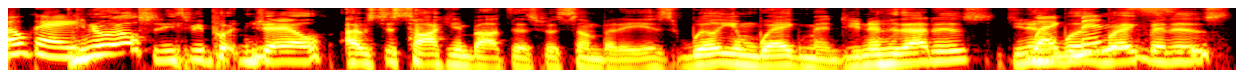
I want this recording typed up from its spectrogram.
Okay. You know who else needs to be put in jail? I was just talking about this with somebody. Is William Wegman? Do you know who that is? Do you know who William Wegman is?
